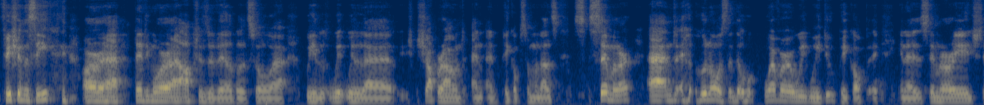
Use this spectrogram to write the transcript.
fish in the sea or uh, plenty more uh, options available. So uh, we'll we, will uh, shop around and, and pick up someone else similar. And who knows that whoever we, we do pick up in a similar age,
